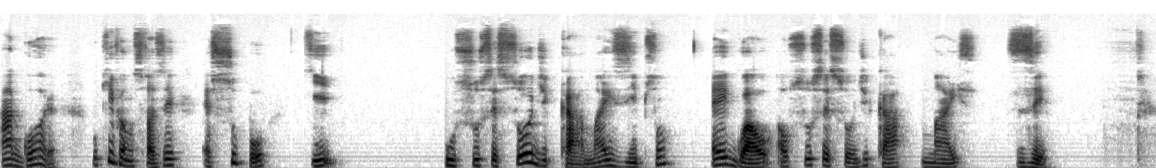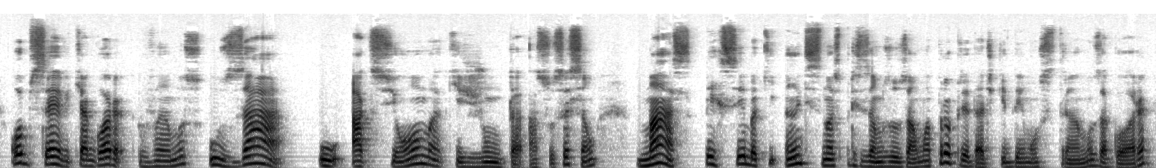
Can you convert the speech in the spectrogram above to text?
Agora, o que vamos fazer é supor que o sucessor de k mais y é igual ao sucessor de k mais z. Observe que agora vamos usar o axioma que junta a sucessão, mas perceba que antes nós precisamos usar uma propriedade que demonstramos agora,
